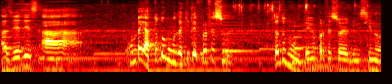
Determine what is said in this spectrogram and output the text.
às vezes a. Vamos pegar, todo mundo aqui teve professor. Todo mundo teve um professor do ensino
